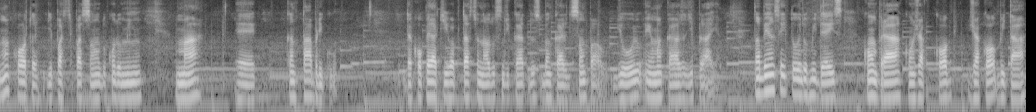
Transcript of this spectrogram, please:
uma cota de participação do condomínio Mar é, Cantábrico da Cooperativa Habitacional do Sindicato dos Bancários de São Paulo, de olho em uma casa de praia. Também aceitou em 2010 comprar com Jacob, Jacob Itá,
